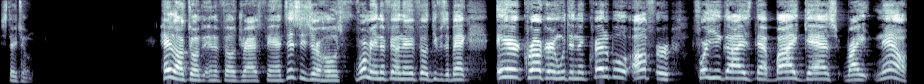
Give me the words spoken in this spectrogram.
Stay tuned. Hey, locked on to NFL draft fans. This is your host, former NFL and AFL defensive back, Eric Crocker, and with an incredible offer for you guys that buy gas right now.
